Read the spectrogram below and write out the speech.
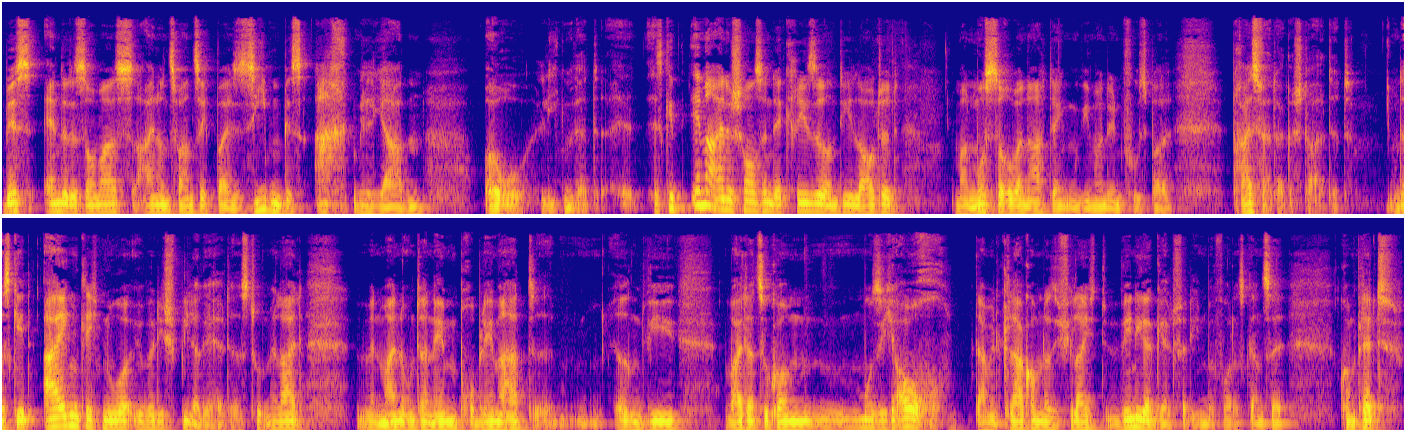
bis Ende des Sommers 21 bei sieben bis acht Milliarden Euro liegen wird. Es gibt immer eine Chance in der Krise und die lautet, man muss darüber nachdenken, wie man den Fußball preiswerter gestaltet. Und das geht eigentlich nur über die Spielergehälter. Es tut mir leid, wenn mein Unternehmen Probleme hat, irgendwie weiterzukommen, muss ich auch damit klarkommen, dass ich vielleicht weniger Geld verdiene, bevor das Ganze komplett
